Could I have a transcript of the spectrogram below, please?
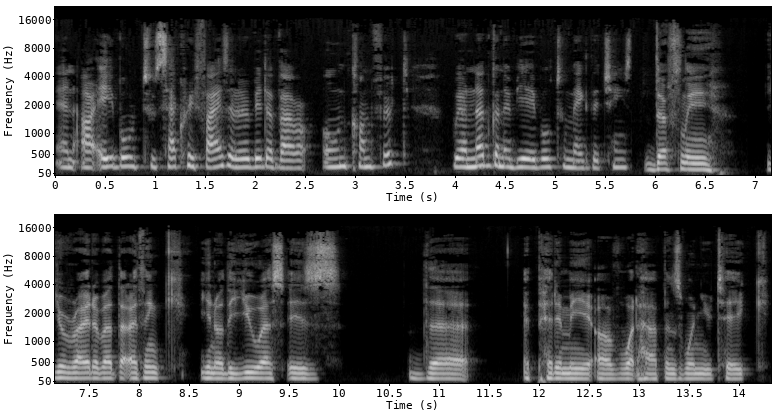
and are able to sacrifice a little bit of our own comfort, we are not going to be able to make the change. Definitely, you're right about that. I think, you know, the US is the epitome of what happens when you take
